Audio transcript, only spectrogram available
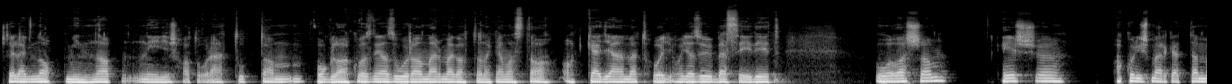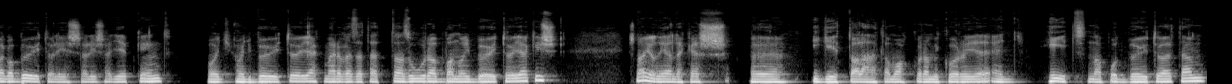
és tényleg nap mint nap négy és hat órát tudtam foglalkozni az úrral, mert megadta nekem azt a, a kegyelmet, hogy, hogy az ő beszédét olvassam, és akkor ismerkedtem meg a bőjtöléssel is egyébként, hogy, hogy bőjtöljek, mert vezetette az úr abban, hogy bőjtöljek is, és nagyon érdekes uh, igét találtam akkor, amikor egy hét napot bőjtöltem,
